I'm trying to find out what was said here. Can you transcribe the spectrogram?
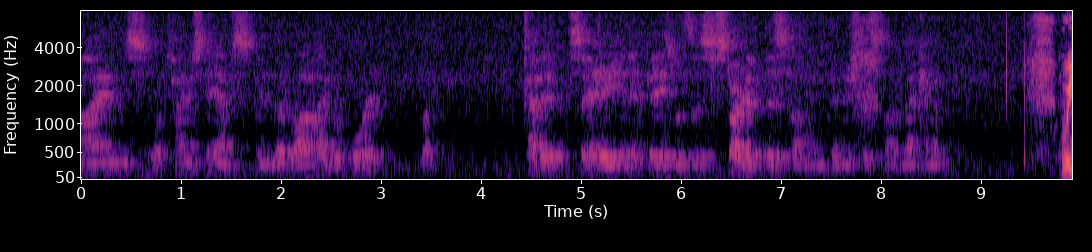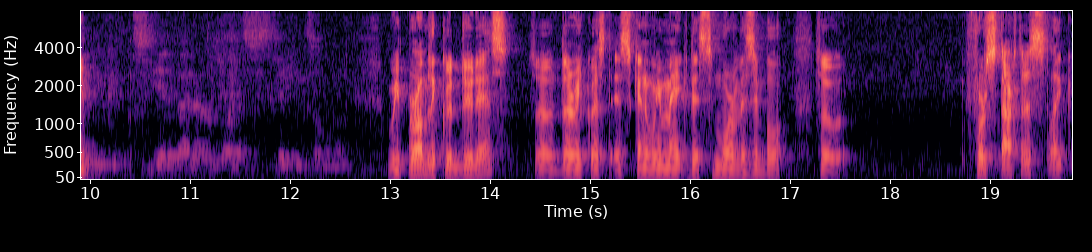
times or timestamps in the rawhide report? Like, have it say, init phase was this, started this time, finished this time, that kind of. We- You could see it better, what's taking so long. We probably could do this. So the request is, can we make this more visible? So for starters, like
